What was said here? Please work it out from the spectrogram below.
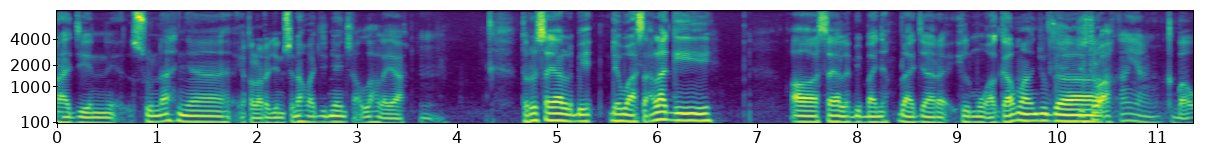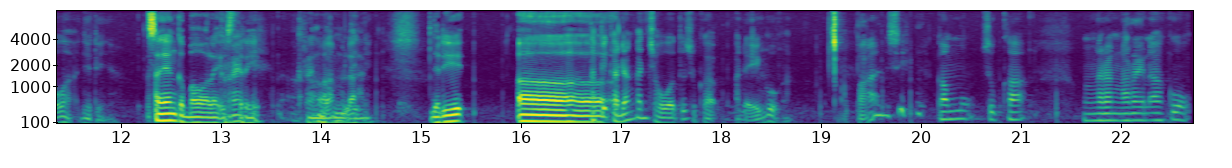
rajin sunahnya ya kalau rajin sunah wajibnya insya Allah lah ya. Hmm. terus saya lebih dewasa lagi. Eh, saya lebih banyak belajar ilmu agama juga. Justru Akang yang ke bawah jadinya. Saya yang kebawa oleh Keren istri. ya, keren banget ini. jadi eh Tapi kadang kan cowok tuh suka ada ego kan. Apaan sih kamu suka ngarang-ngarain aku?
